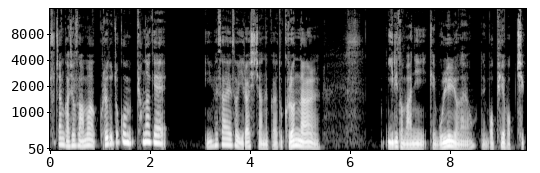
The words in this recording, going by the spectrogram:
출장 가셔서 아마 그래도 조금 편하게 이 회사에서 일하시지 않을까요? 또 그런 날 일이 더 많이 이렇게 몰리려나요? 네, 머피의 법칙,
